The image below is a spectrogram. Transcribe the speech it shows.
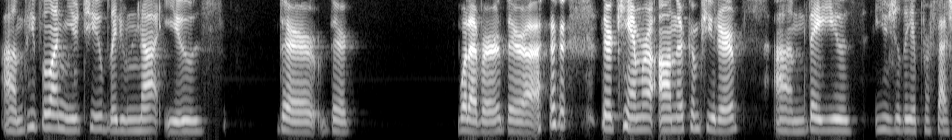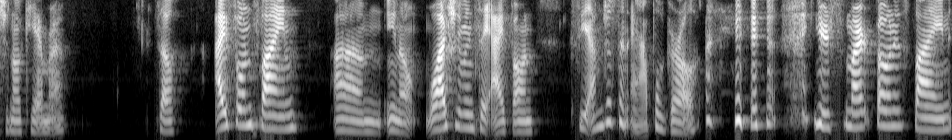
Um, people on YouTube, they do not use their their whatever their uh, their camera on their computer. Um, they use usually a professional camera. So iPhone's fine. Um, you know, well, I shouldn't even say iPhone. See, I'm just an Apple girl. Your smartphone is fine.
